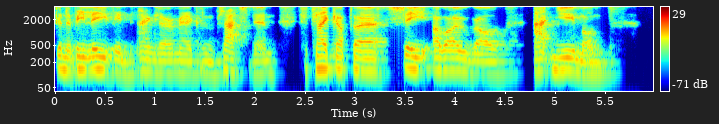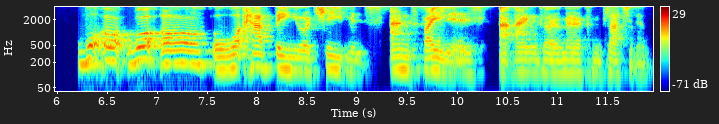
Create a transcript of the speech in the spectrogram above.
going to be leaving Anglo American Platinum to take up a COO role at Newmont. What are, what are or what have been your achievements and failures at Anglo American Platinum?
